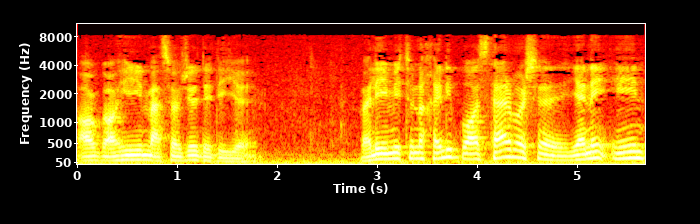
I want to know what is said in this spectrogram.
آگاهی مساجد دیگه. ولی می‌تونه خیلی بازتر باشه. یعنی این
